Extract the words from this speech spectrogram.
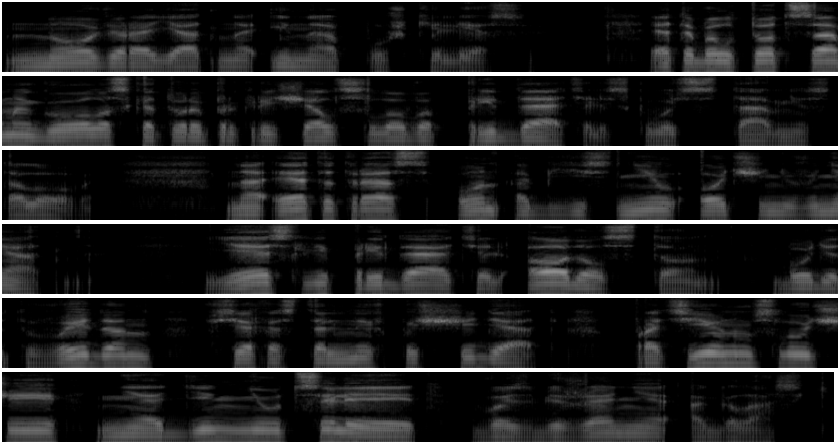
но, вероятно, и на опушке леса. Это был тот самый голос, который прокричал слово «предатель» сквозь ставни столовой. На этот раз он объяснил очень внятно. Если предатель Одлстон будет выдан, всех остальных пощадят. В противном случае ни один не уцелеет во избежание огласки.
